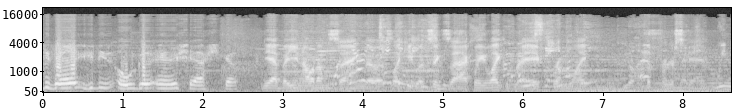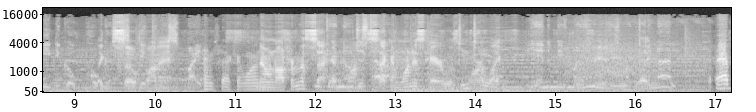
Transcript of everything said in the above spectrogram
He's very, he's older and stuff. Yeah, but you know what I'm saying though. It's like he looks exactly like Ray from like me? You'll have the first protection. game. We need to go poke Like, a so stick in funny. And second one. no, not from the second know one. The just how. second one, his hair was Do more like The enemy of my enemy is Like- canine. That,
